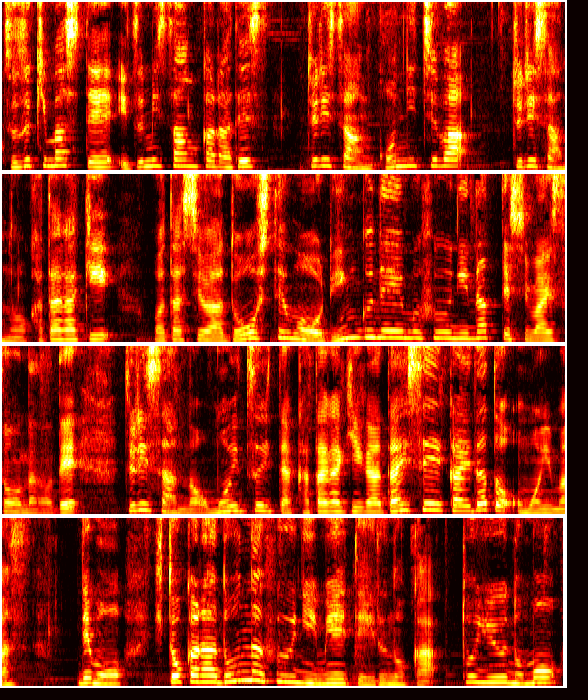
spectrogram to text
続きまして泉さんからです。樹里さんこんにちは。樹里さんの肩書き私はどうしてもリングネーム風になってしまいそうなので樹里さんの思いついた肩書きが大正解だと思います。でも人からどんな風に見えているのかというのも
